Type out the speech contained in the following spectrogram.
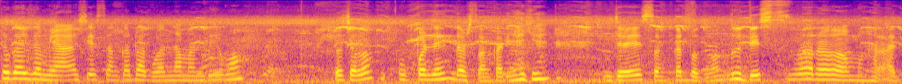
તો ગઈ અમે આવ્યા છીએ શંકર ભગવાનના મંદિરમાં. તો ચલો, ઉપર જઈને દર્શન કરી આવીએ. જય શંકર ભગવાન દુધેશ્વર મહારાજ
